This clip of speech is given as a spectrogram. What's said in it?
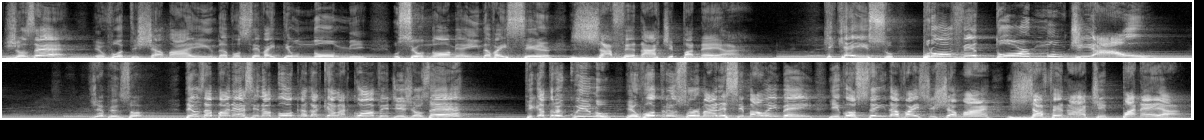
José, eu vou te chamar ainda, você vai ter um nome, o seu nome ainda vai ser Jafenate Panea. O que, que é isso? Provedor mundial. Já pensou? Deus aparece na boca daquela cova e diz: José, fica tranquilo, eu vou transformar esse mal em bem, e você ainda vai se chamar Jafenate Panea.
